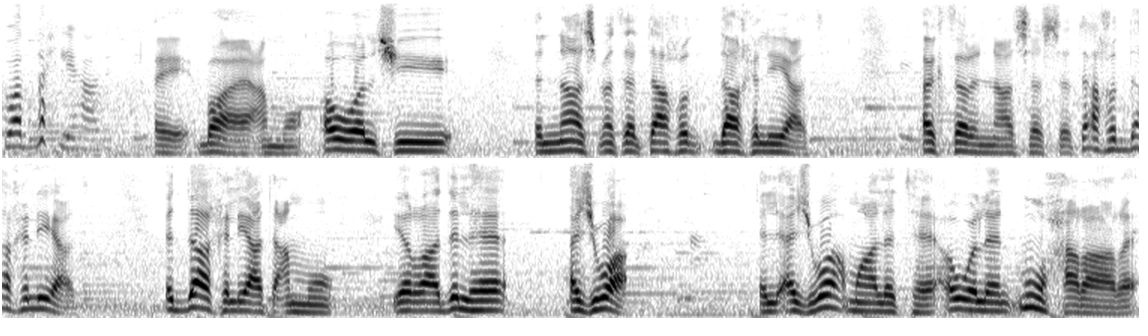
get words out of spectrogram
توضح لي هذا الشيء. اي باع يا عمو. أول شيء الناس مثلا تأخذ داخليات. أكثر الناس هسه تأخذ داخليات. الداخليات عمو يراد لها أجواء. الأجواء مالتها اولا مو حرارة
